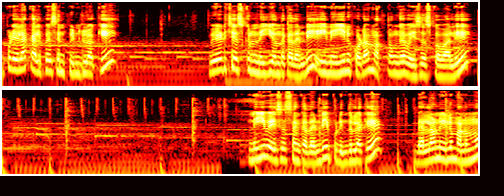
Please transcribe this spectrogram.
ఇప్పుడు ఇలా కలిపేసిన పిండిలోకి వేడి చేసుకున్న నెయ్యి ఉంది కదండి ఈ నెయ్యిని కూడా మొత్తంగా వేసేసుకోవాలి. నెయ్యి వేసేస్తాం కదండి ఇప్పుడు ఇందులోకే బెల్లం నీళ్ళు మనము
